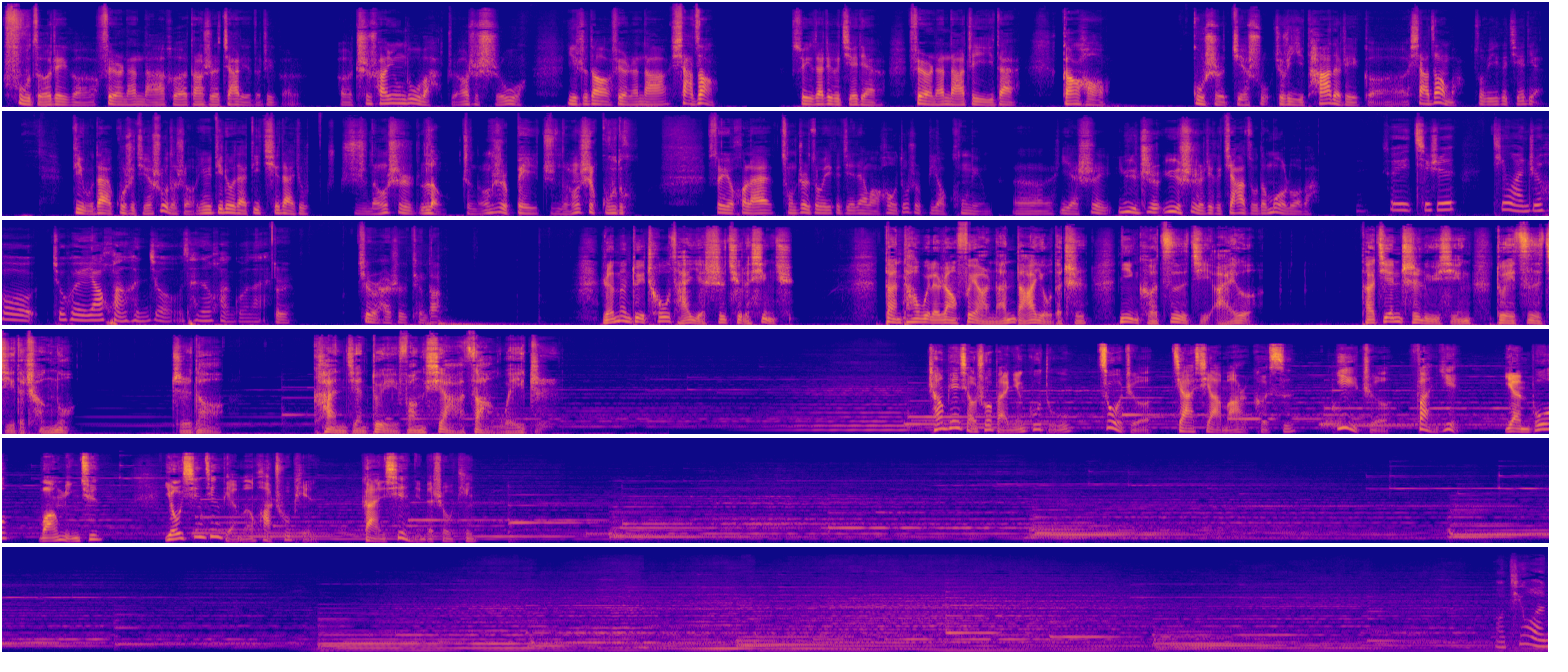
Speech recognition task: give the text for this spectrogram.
负责这个费尔南达和当时家里的这个呃吃穿用度吧，主要是食物，一直到费尔南达下葬，所以在这个节点，费尔南达这一代刚好故事结束，就是以他的这个下葬吧作为一个节点。第五代故事结束的时候，因为第六代、第七代就只能是冷，只能是悲，只能是孤独。所以后来从这儿作为一个节点往后都是比较空灵，呃，也是预示预示这个家族的没落吧。所以其实听完之后就会要缓很久才能缓过来。对，劲儿还是挺大。人们对抽财也失去了兴趣，但他为了让费尔南达有的吃，宁可自己挨饿。他坚持履行对自己的承诺。直到看见对方下葬为止。长篇小说《百年孤独》，作者加西亚马尔克斯，译者范晔，演播王明君，由新经典文化出品。感谢您的收听。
